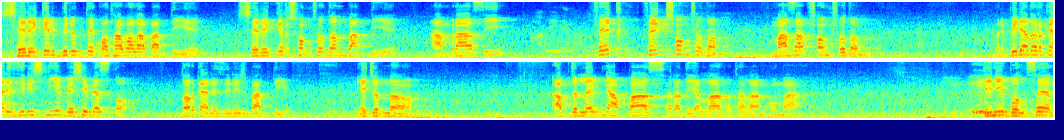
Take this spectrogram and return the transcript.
সেরেকের বিরুদ্ধে কথা বলা বাদ দিয়ে, সেরেকের সংশোধন বাদ দিয়ে আমরা আছি ফেক ফেক সংশোধন, মাজাব সংশোধন। মানে বিনা দরকারি জিনিস নিয়ে বেশি ব্যস্ত, দরকারি জিনিস বাদ দিয়ে। এই জন্য আবদুল্লাহ ইবনে আব্বাস রাদি আল্লাহ হুমা তিনি বলছেন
